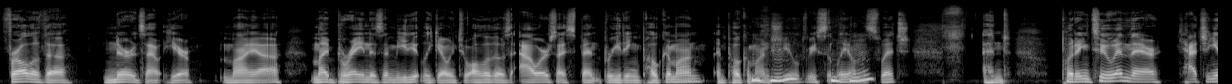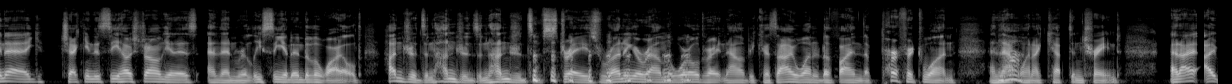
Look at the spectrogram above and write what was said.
for all of the nerds out here, my uh, my brain is immediately going to all of those hours I spent breeding Pokemon and Pokemon Mhm. Shield recently on the Mhm. Switch, and putting two in there, catching an egg, checking to see how strong it is, and then releasing it into the wild. Hundreds and hundreds and hundreds of strays running around the world right now because I wanted to find the perfect one, and Yeah. that one I kept and trained. And I, I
